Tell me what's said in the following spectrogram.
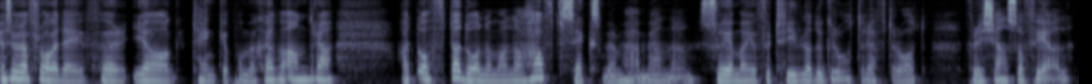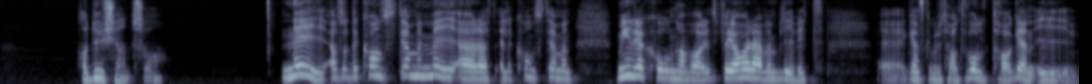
Jag skulle vilja fråga dig, för jag tänker på mig själv och andra, att ofta då när man har haft sex med de här männen så är man ju förtvivlad och gråter efteråt, för det känns så fel. Har du känt så? Nej, alltså det konstiga med mig är att, eller konstiga men min reaktion har varit, för jag har även blivit eh, ganska brutalt våldtagen i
